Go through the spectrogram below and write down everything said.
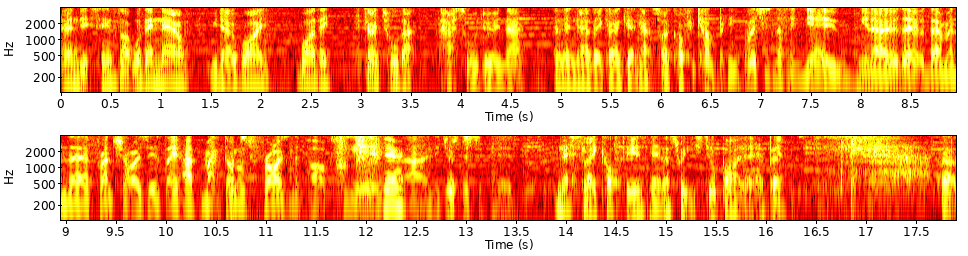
and it seems like well, then now you know why why they go to all that hassle doing that, and then now they go and get an outside coffee company. Well, this is nothing new. You know, they, them and their franchises, they had McDonald's fries in the parks for years. Yeah. and that only just It's- disappeared. Nestle coffee, isn't it? That's what you still buy there, but. Uh,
